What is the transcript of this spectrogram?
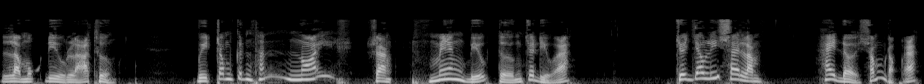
là một điều lạ thường. Vì trong Kinh Thánh nói rằng men biểu tượng cho điều ác, cho giáo lý sai lầm hay đời sống độc ác.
